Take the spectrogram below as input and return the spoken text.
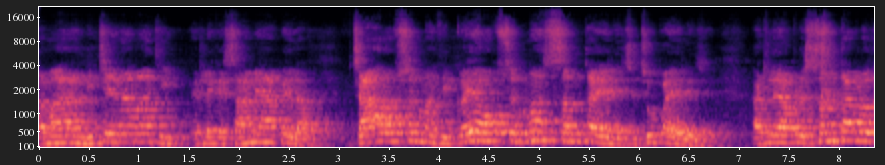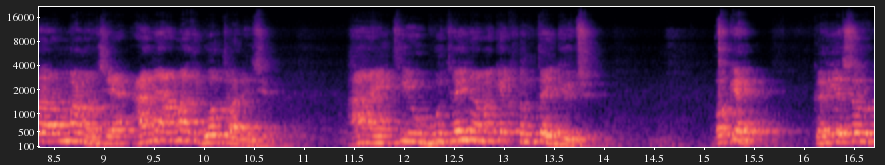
તમારા નીચેનામાંથી, એટલે કે સામે આપેલા ચાર ઓપ્શનમાંથી કયા ઓપ્શનમાં સંતાયેલી છે, છુપાયેલી છે? એટલે આપણે સંતાકડો તાર રમવાનો છે, આને આમાંથી ગોતવાની છે. આ અહીંથી ઊભું થઈને આમાં ક્યાંક સંતાઈ ગયું છે. ઓકે, કરીએ શરૂ.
